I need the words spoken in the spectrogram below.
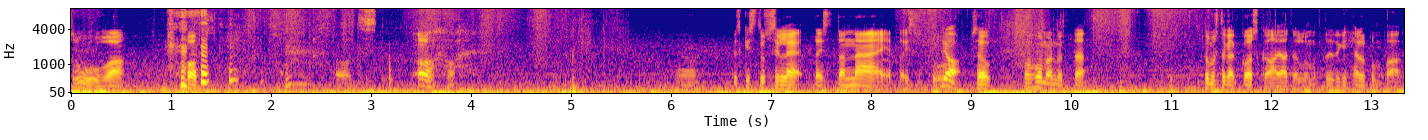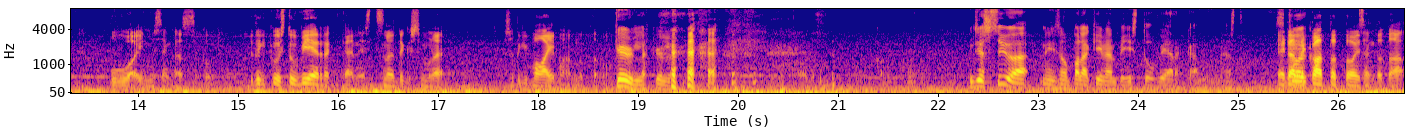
Suu vaan. Pop. Oho. Pitäisikö istua silleen, että istutaan näin, että istuu. Joo. Se on, mä oon huomannut, että tuommoista ei koskaan ajatellut, mutta jotenkin helpompaa puhua ihmisen kanssa, kun jotenkin kun istuu vierekkäin, niin sit se on jotenkin semmoinen, se on jotenkin vaivaannuttava. Kyllä, kyllä. Mutta jos syö, niin se on paljon kivempi istua vierekkäin mun mielestä. Ei Sit tarvitse voi- katsoa toisen tota,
